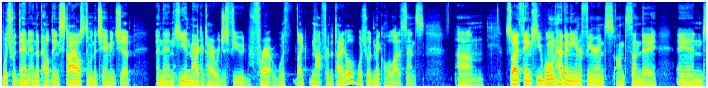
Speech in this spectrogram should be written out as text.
which would then end up helping Styles to win the championship, and then he and McIntyre would just feud for with like not for the title, which would make a whole lot of sense. Um, so I think he won't have any interference on Sunday, and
